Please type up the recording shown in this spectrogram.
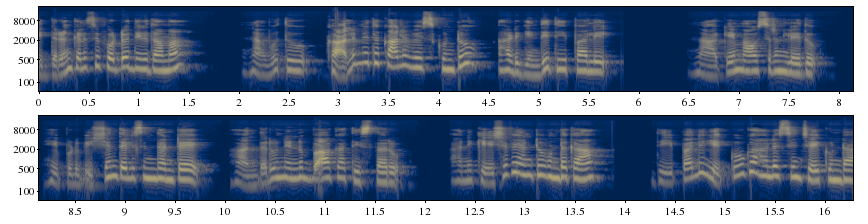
ఇద్దరం కలిసి ఫోటో దిగుదామా? నవ్వుతూ కాలు మీద కాలు వేసుకుంటూ అడిగింది దీపాలి. నాకేం అవసరం లేదు. ఇప్పుడు విషయం తెలిసిందంటే అందరూ నిన్ను బాగా తీస్తారు అని కేశవి అంటూ ఉండగా దీపాలి ఎక్కువగా ఆలస్యం చేయకుండా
